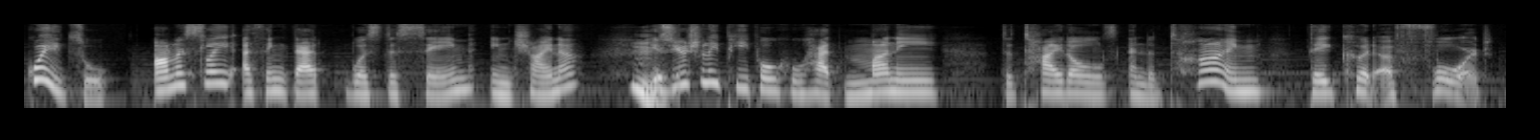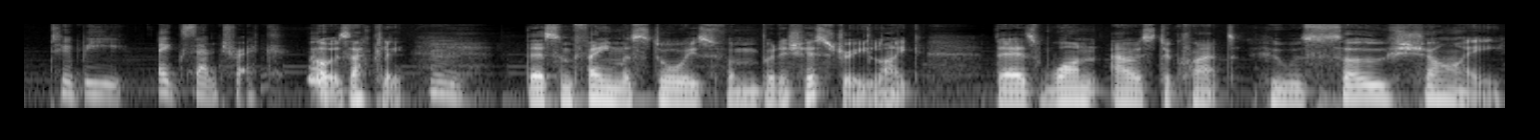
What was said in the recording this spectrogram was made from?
贵族. Honestly, I think that was the same in China. It's usually people who had money, the titles, and the time they could afford to be eccentric. Oh, exactly. There's some famous stories from British history, like there's one aristocrat who was so shy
